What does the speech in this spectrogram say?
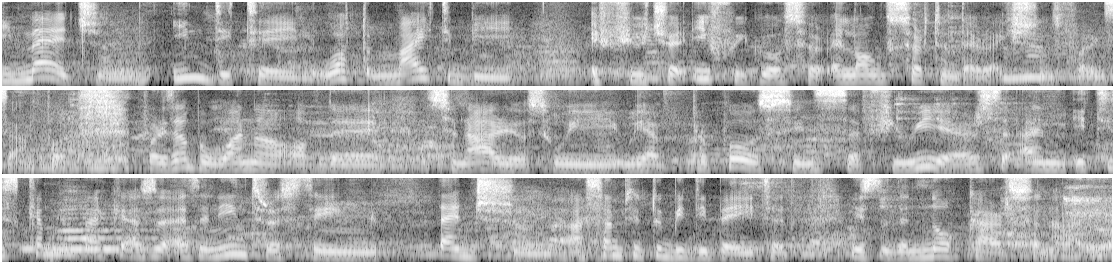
imagine in detail what might be a future if we go along certain directions, for example. For example, one of the scenarios we, we have proposed since a few years, and it is coming back as, as an interesting tension, uh, something to be debated, is the no car scenario.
